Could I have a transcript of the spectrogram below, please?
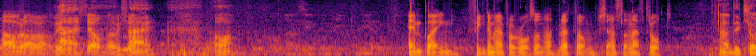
Ja, bra, bra. Vi Nej. kör om det. Vi kör. Nej. Ja. En poäng fick ni med från Råsunda. Berätta om känslan efteråt. ja, det är klart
